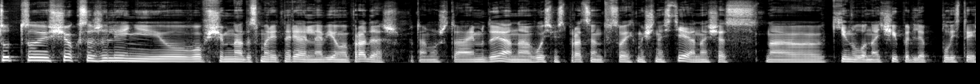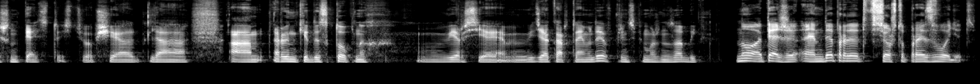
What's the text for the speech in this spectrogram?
Тут еще, к сожалению, в общем, надо смотреть на реальные объемы продаж, потому что AMD, она 80% своих мощностей, она сейчас на, кинула на чипы для PlayStation 5, то есть вообще для а рынке десктопных версий видеокарты AMD, в принципе, можно забыть. Но, опять же, AMD продает все, что производит.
